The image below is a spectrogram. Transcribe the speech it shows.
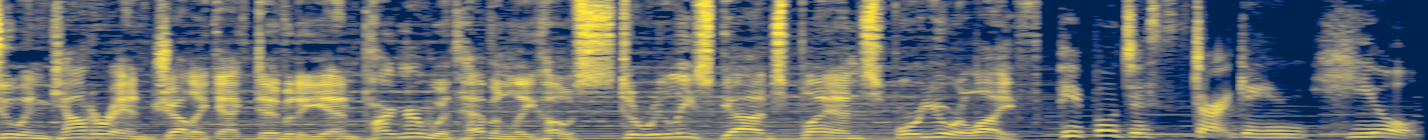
to encounter angelic activity and partner with heavenly hosts to release God's plans for your life. People just start getting healed.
